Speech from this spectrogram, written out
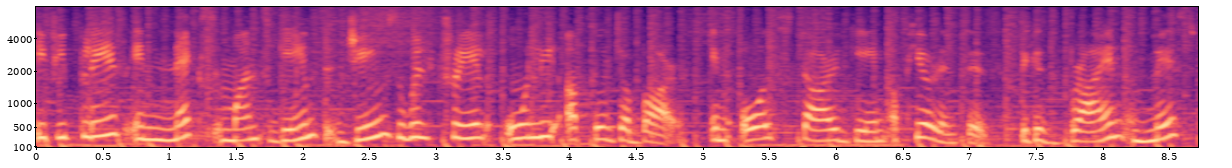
If he plays in next month's games, James will trail only Abdul Jabbar in All Star game appearances because Bryant missed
